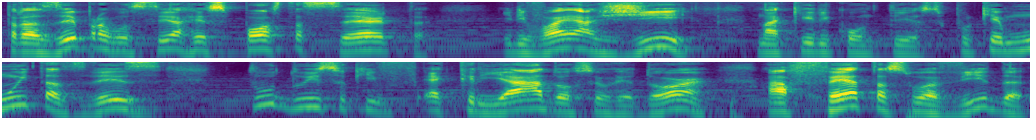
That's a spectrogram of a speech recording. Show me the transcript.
trazer para você a resposta certa. Ele vai agir naquele contexto, porque muitas vezes tudo isso que é criado ao seu redor afeta a sua vida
